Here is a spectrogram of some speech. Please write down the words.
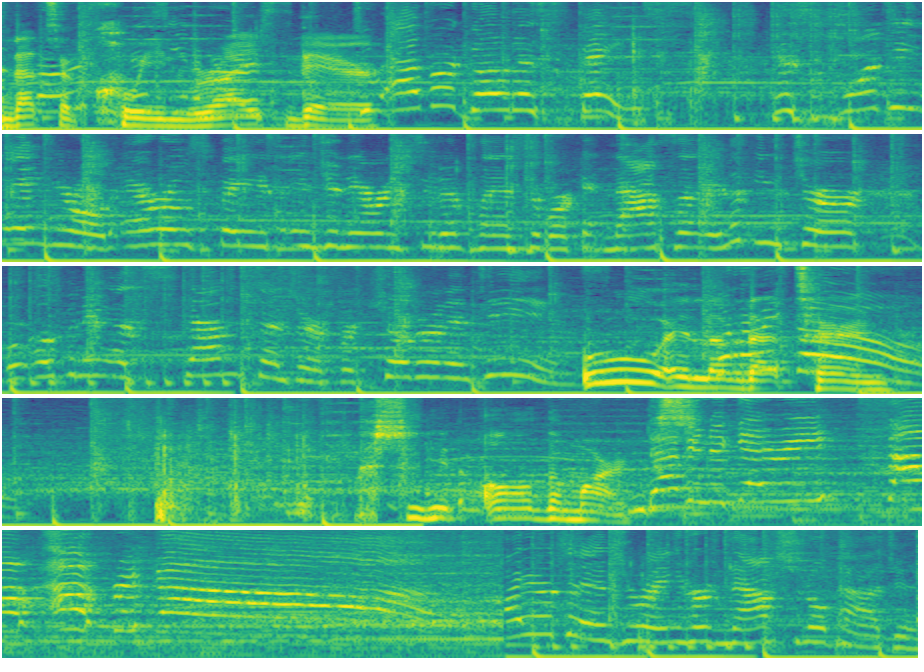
That's a queen right there. To ever go to space. This 28-year-old aerospace engineering student plans to work at NASA in the future while opening a STEM center for children and teens. Ooh, I love Puerto that turn. She hit all the marks. National pageant,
